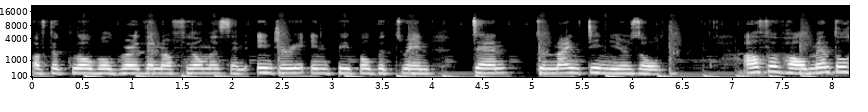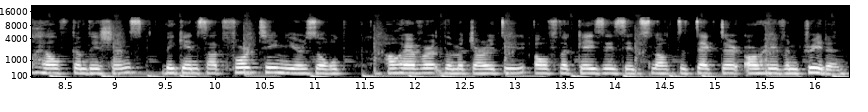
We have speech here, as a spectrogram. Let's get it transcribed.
of the global burden of illness and injury in people between 10 to 19 years old. Half of all mental health conditions begins at 14 years old However, the majority of the cases it's not detected or even treated.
